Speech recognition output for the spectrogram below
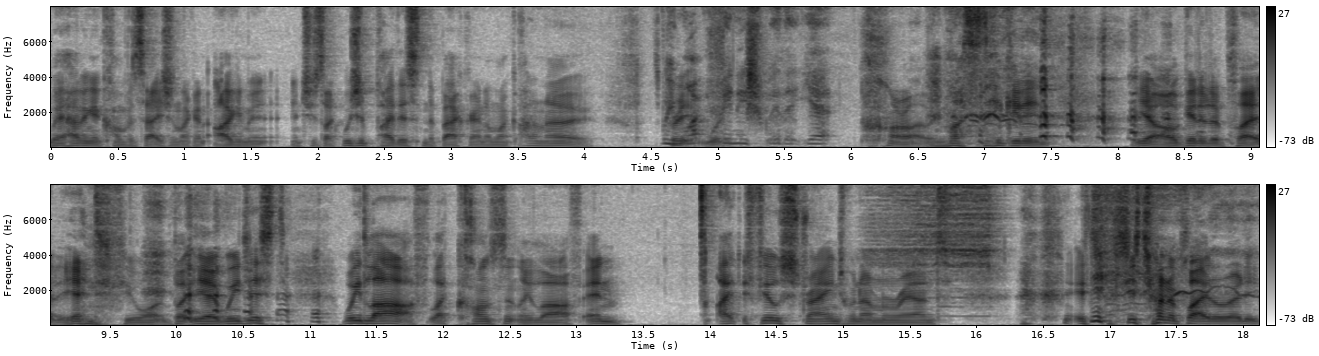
we're having a conversation, like an argument, and she's like, "We should play this in the background." I'm like, "I don't know." It's we pretty- won't finish with it yet. all right, we might sneak it in. yeah, I'll get her to play at the end if you want. But yeah, we just we laugh like constantly laugh, and I, it feels strange when I'm around it's, she's trying to play it already.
